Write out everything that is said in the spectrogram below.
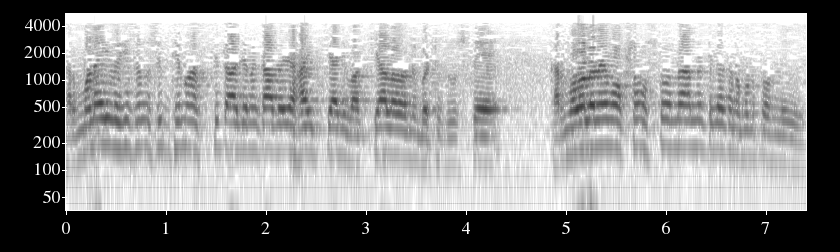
కర్మణైవహి సంసిద్ధి మా స్థితాజనకాదయ ఇత్యాది వాక్యాలను బట్టి చూస్తే కర్మ వల్లనే మోక్షం వస్తుందా అన్నట్టుగా కనపడుతోంది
